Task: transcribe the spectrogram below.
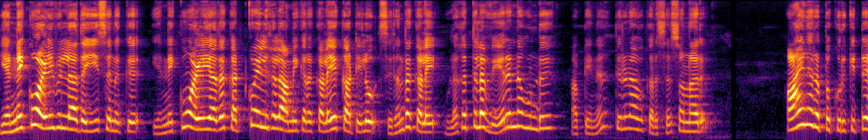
என்னைக்கும் அழிவில்லாத ஈசனுக்கு என்னைக்கும் அழியாத கற்கோயில்களை அமைக்கிற கலையை காட்டிலும் சிறந்த கலை உலகத்தில் வேறென்ன உண்டு? அப்படின்னு திருநாவுக்கரசர் சொன்னார். ஆயனரப்ப குறுக்கிட்டு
